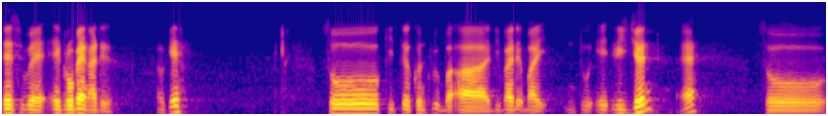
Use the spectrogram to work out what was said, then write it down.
that's where Agrobank ada. Okay. So kita contribute uh, divided by into 8 region eh. So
